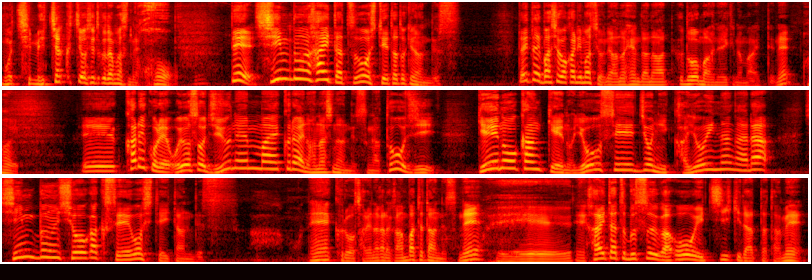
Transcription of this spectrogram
もうちめちゃくちゃ教えてくれますね。で新聞配達をしていた時なんです。大体場所分かりますよねあの辺だな不動前の駅の前ってね、うはい。えーかれこれおよそ10年前くらいの話なんですが当時芸能関係の養成所に通いながら新聞小学生をしていたんです。あーもうね苦労されながら頑張ってたんですね。へええー配達部数が多い地域だったため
